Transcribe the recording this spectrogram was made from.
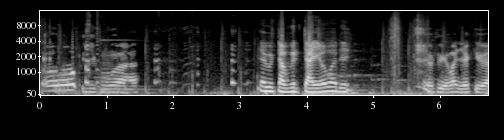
โอ้ปีหัวอยากกูจำเกินใจแล้วว่าดิเดี๋ยวเสือมันเยอะเสือ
